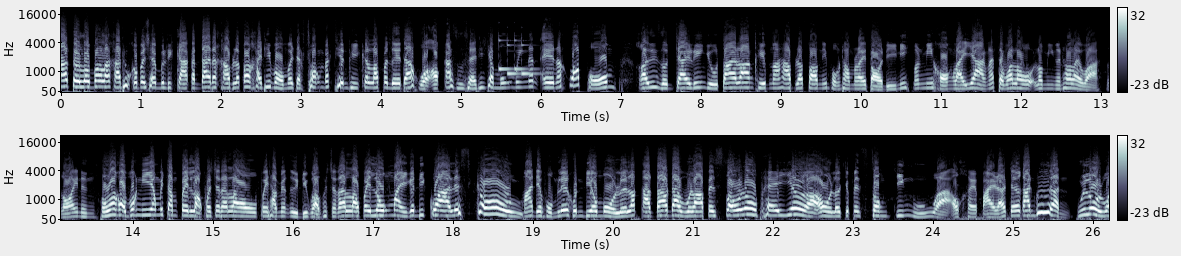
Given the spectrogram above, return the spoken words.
ร้านเติมลมบ้างราคาถูกก็ไปใช้บริการกันได้นะครับแล้วก็ใครที่บอกมาจากช่องแบ็คเทียนพีก็รับไปเลยนะหัวออกก้าสุดแสนที่จะมุ้งมิ้งนั่นเองนะครับผมใครที่สนใจลิงก์อยู่ใต้ล่างคลิปนะครับแล้วตอนนี้ผมทำอะไรต่อดีนี่มันมีของหลายอย่างนะแต่ว่าเราเรามีเงินเท่าไหร่วะร้อยหนึ่งเพราะว่าของพวกนี้ยังไม่จำเป็นหรอกเพราะฉะนั้นเราไปทำอย่างอื่นดีกว่าเพราะฉะนั้นเราไปลงใหม่กันดีกว่า let's go มาเดี๋ยวผมเล่นคนเดียวโหมดเลยละกันได้ได้เวลาเป็นโซโล่เพลเยอร์อะโอ้เราจะเป็นซองจิงหมูอะโอเคไปแล้วเจอกันเพื่อนวิโรดไว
